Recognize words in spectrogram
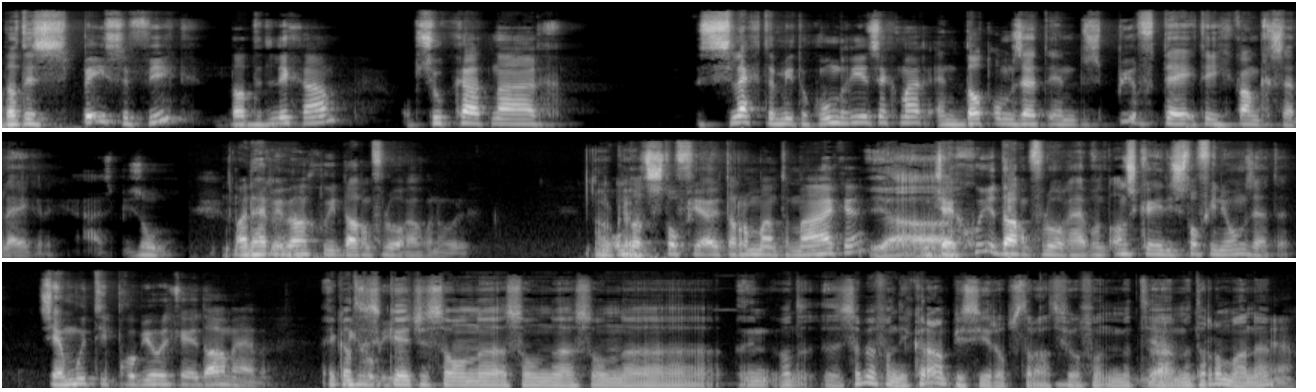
Dat is specifiek dat het lichaam op zoek gaat naar slechte mitochondriën, zeg maar, en dat omzet in, dus puur te- tegen kankercellen eigenlijk. Ja, dat is bijzonder. Maar daar heb je wel een goede darmflora voor nodig. Oké. Om dat stofje uit de ramman te maken, Ja, moet jij een goede darmflora hebben, want anders kun je die stofje niet omzetten. Dus jij moet die probiotica in je darmen hebben. ik had eens een keertje zo'n, eh, zo'n, eh, zo'n, eh, want ze hebben van die kraampjes hier op straat, veel van, met, Ja. met ramman, hè? Ja.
